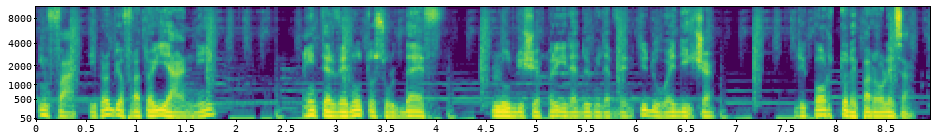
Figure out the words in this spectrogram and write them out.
Infatti, proprio Fratoianni è intervenuto sul DEF l'11 aprile 2022 e dice, riporto le parole esatte,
